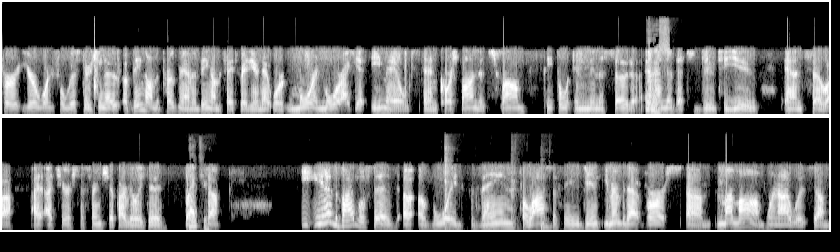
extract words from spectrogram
for your wonderful listeners. You know, uh, being on the program and being on the Faith Radio Network, more and more I get emails and correspondence from people in Minnesota, and I know that's due to you. And so uh, I, I cherish the friendship. I really do. But, Thank you. Uh, you know, the Bible says uh, avoid vain philosophy. Do you, you remember that verse? Um, my mom, when I was um,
